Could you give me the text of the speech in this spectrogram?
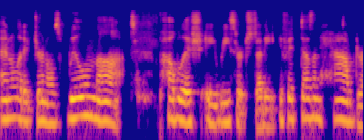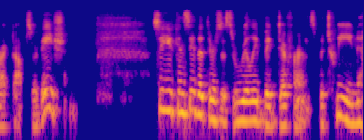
analytic journals will not publish a research study if it doesn't have direct observation. So you can see that there's this really big difference between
